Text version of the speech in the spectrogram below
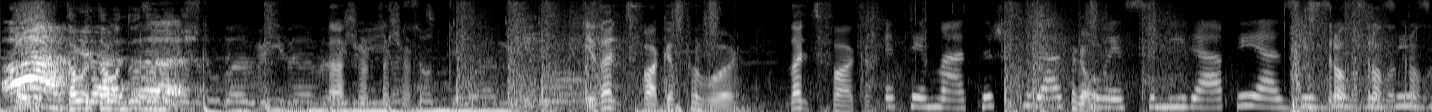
Ah, Tava- tava duas atrás. Dá short, dá short. E dá-lhe de faca, por favor. Dá-lhe de faca. Até matas curado Trola. com essa mira APAZ. Trola, trola, trola.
